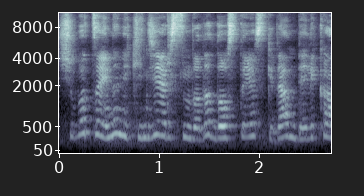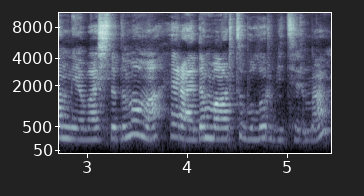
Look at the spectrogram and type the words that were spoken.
Şubat ayının ikinci yarısında da Dostoyevski'den Delikanlı'ya başladım ama herhalde Mart'ı bulur bitirmem.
